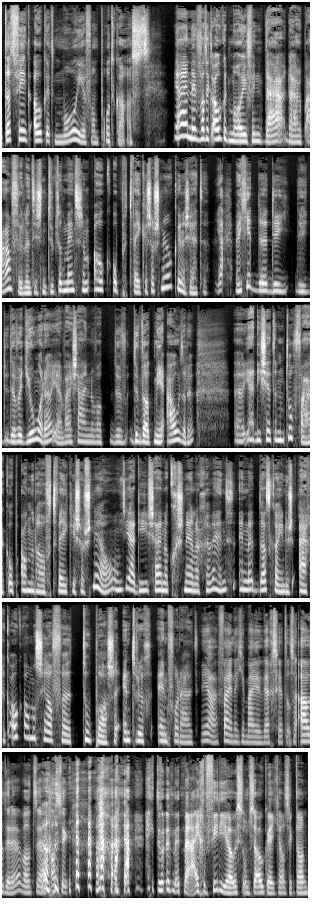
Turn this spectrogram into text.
dat vind ik ook het mooie van podcast. Ja, en wat ik ook het mooie vind daar, daarop aanvullend is natuurlijk dat mensen hem ook op twee keer zo snel kunnen zetten. Ja. Weet je, de, de, de, de, wat jongeren, ja, wij zijn wat, de, de wat meer ouderen. Uh, ja, die zetten hem toch vaak op anderhalf, twee keer zo snel. Want ja, die zijn ook sneller gewend. En uh, dat kan je dus eigenlijk ook allemaal zelf uh, toepassen. En terug en vooruit. Ja, fijn dat je mij wegzet als oudere. Want als ik... ik doe het met mijn eigen video's soms ook. Weet je, als ik dan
